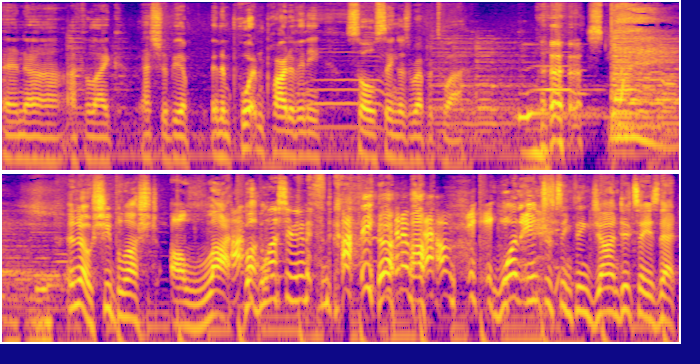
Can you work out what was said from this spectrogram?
And uh, I feel like that should be a, an important part of any soul singer's repertoire. And no, she blushed a lot. I'm but blushing and it's not even about me. One interesting thing John did say is that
